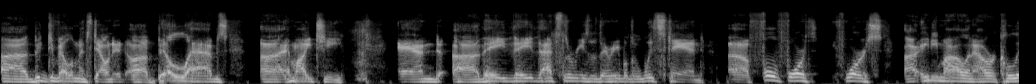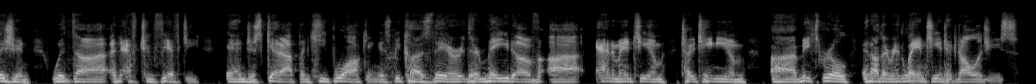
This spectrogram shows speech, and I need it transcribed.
uh, big developments down at uh, Bell Labs, uh, MIT, and uh, they they that's the reason they're able to withstand uh, full force force uh, 80 mile an hour collision with uh, an F two fifty and just get up and keep walking is because they're they're made of uh, adamantium, titanium, uh, mithril, and other Atlantean technologies.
